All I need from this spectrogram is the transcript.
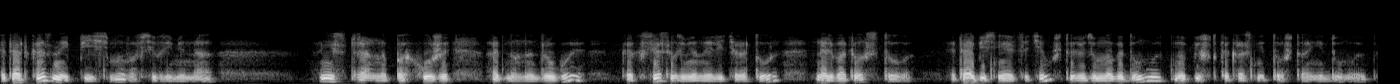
Это отказные письма во все времена. Они странно похожи одно на другое, как вся современная литература на Льва Толстого. Это объясняется тем, что люди много думают, но пишут как раз не то, что они думают.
